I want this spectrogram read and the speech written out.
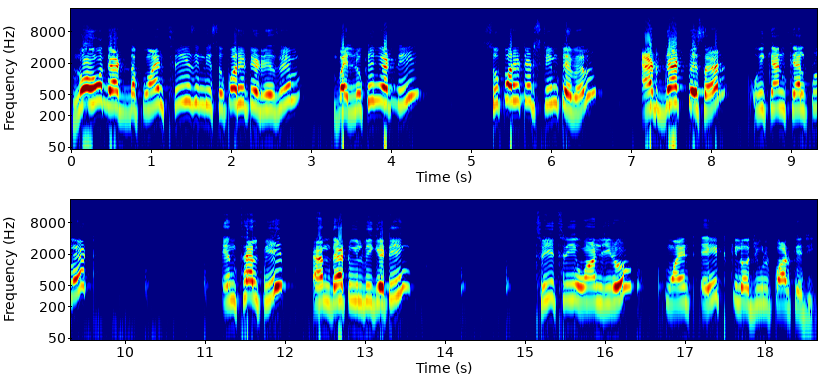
know that the point 3 is in the superheated regime by looking at the superheated steam table at that pressure we can calculate enthalpy and that we will be getting 3310.8 kilojoule per kg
